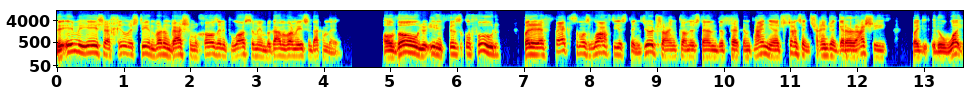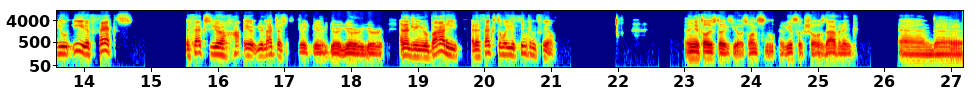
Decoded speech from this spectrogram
Although you're eating physical food, but it affects the most loftiest things. You're trying to understand the Perkantanya, trying, trying to get a Rashi, but the, what you eat affects affects your you're not just your, your your your your energy in your body, it affects the way you think and feel. I think I told you stories to you. I was once in a Yitzchak show, I was davening, and uh,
